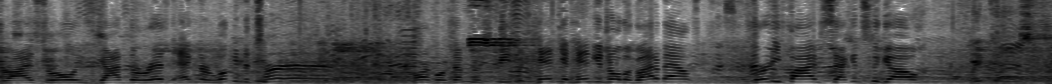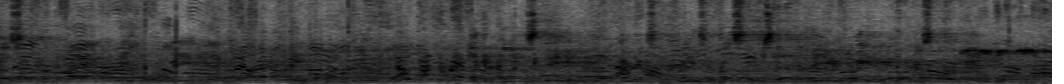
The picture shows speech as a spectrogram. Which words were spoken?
tries to roll. He's got the wrist. Egnor looking to turn. Clark works up to his feet but can't get hand control. They'll go out of bounds. 35 seconds to go. Weight class before we move on. I'd like advise the uh, parents and friends of wrestlers that the weigh-in cards are available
